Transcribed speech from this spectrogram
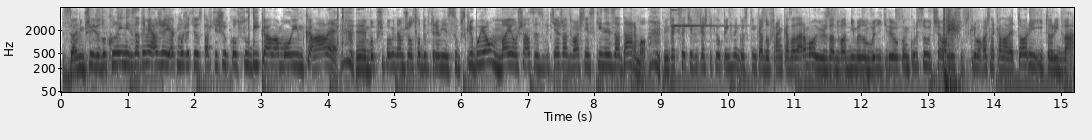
Zanim przejdę do kolejnych zadymiarzy, jak możecie zostawcie szybko subika na moim kanale, e, bo przypominam, że osoby, które mnie subskrybują, mają szansę zwyciężać właśnie skiny za darmo. Więc jak chcecie wygrać takiego pięknego skinka do Franka za darmo, już za dwa dni będą wyniki tego konkursu, trzeba mnie subskrybować na kanale Tori i Tori 2,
